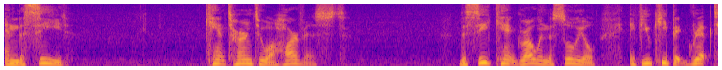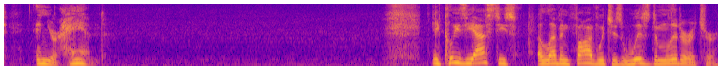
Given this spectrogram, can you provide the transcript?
And the seed can't turn to a harvest. The seed can't grow in the soil if you keep it gripped in your hand. Ecclesiastes 11:5, which is wisdom literature,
